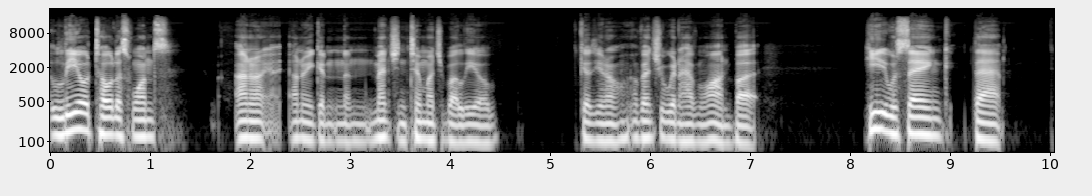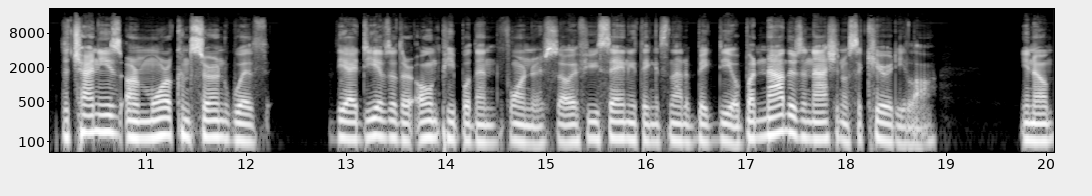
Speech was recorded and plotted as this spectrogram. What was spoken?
Leo told us once. I don't. I don't even mention too much about Leo, because you know eventually we're gonna have him on. But he was saying that the Chinese are more concerned with the ideas of their own people than foreigners. So if you say anything, it's not a big deal. But now there's a national security law, you know,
